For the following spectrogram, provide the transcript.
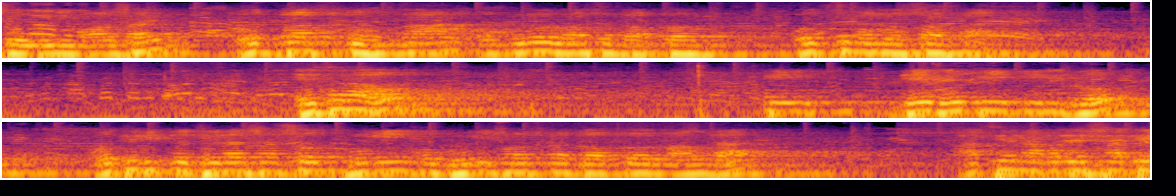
চৌধুরী মহাশয় উদ্বাস্তু ত্রাণ ও পুনর্বাসন দপ্তর, পশ্চিমবঙ্গ সরকার। এছাড়াও দেবতী ইন্দ্র অতিরিক্ত জেলা শাসক, ভূমি ও ভূমি সংস্কার দপ্তর মালদা আছেন আমাদের সাথে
